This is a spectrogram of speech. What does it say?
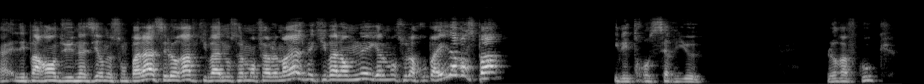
Euh, les parents du Nazir ne sont pas là, c'est le Rav qui va non seulement faire le mariage, mais qui va l'emmener également sous la choupa. Il n'avance pas. Il est trop sérieux. Le Rav Kook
